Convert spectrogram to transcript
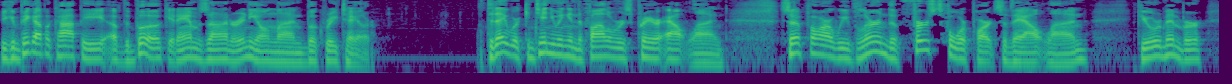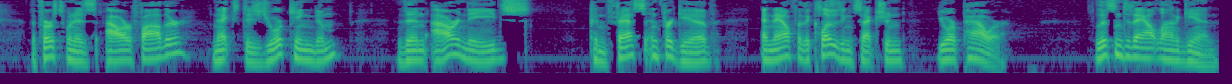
You can pick up a copy of the book at Amazon or any online book retailer. Today we're continuing in the follower's prayer outline. So far, we've learned the first four parts of the outline. If you'll remember, the first one is Our Father, next is Your Kingdom, then Our Needs, Confess and Forgive, and now for the closing section, Your Power. Listen to the outline again.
